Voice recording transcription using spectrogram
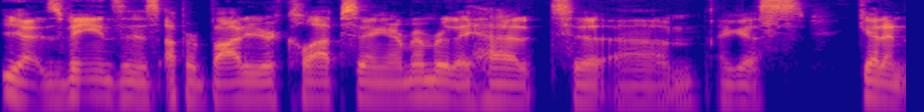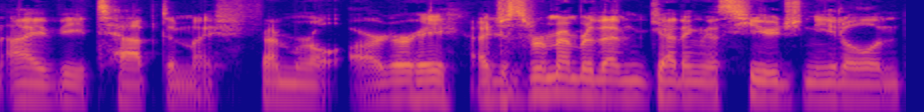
yeah his veins in his upper body are collapsing. I remember they had to um, i guess get an IV tapped in my femoral artery. I just mm. remember them getting this huge needle and,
